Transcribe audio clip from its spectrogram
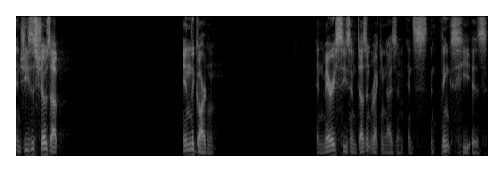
And Jesus shows up in the garden, and Mary sees him, doesn't recognize him, and, and thinks he is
